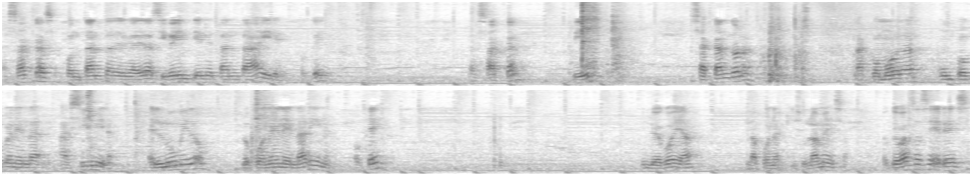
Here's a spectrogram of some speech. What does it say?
la sacas con tanta delgadez, si ven tiene tanta aire, ¿ok? La sacan, bien, sacándola, la acomoda un poco en el así, mira, el húmedo lo pone en la harina, ¿ok? Y luego ya la pone aquí sobre la mesa. Lo que vas a hacer es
